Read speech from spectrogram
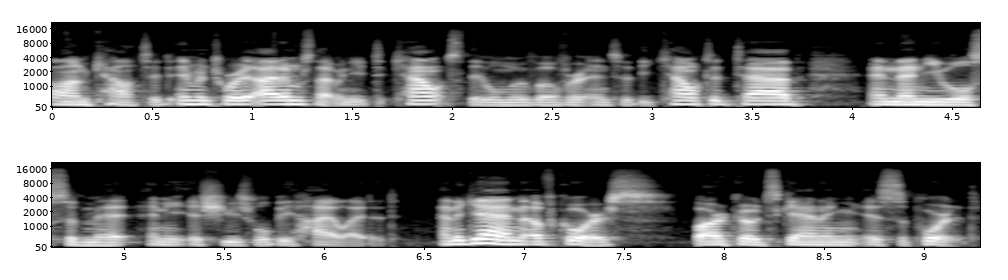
uncounted inventory items that we need to count. They will move over into the counted tab, and then you will submit any issues will be highlighted. And again, of course, barcode scanning is supported.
